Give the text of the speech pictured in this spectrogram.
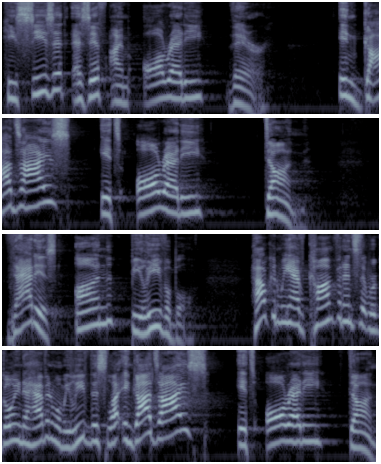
he sees it as if I'm already there. In God's eyes, it's already done. That is unbelievable. How can we have confidence that we're going to heaven when we leave this life? In God's eyes, it's already done.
